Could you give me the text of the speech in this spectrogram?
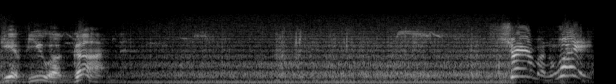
Give you a gun. Sherman, wait!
